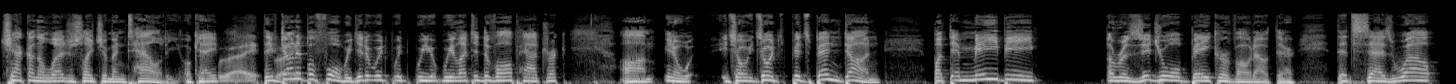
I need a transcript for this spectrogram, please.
check on the legislature mentality. Okay, Right, They've done it before. We did it with, with we we elected Deval Patrick. Um, you know, so so it's it's been done, but there may be a residual Baker vote out there that says, well,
